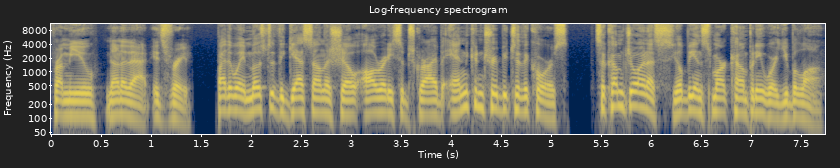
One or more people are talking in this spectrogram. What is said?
from you. None of that. It's free. By the way, most of the guests on the show already subscribe and contribute to the course. So come join us. You'll be in smart company where you belong.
